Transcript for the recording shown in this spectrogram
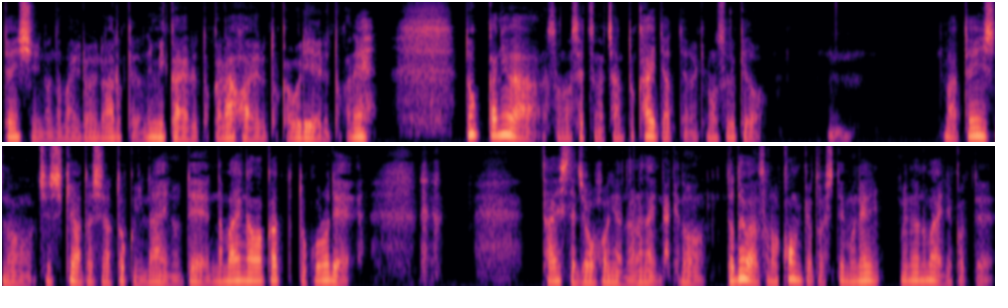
天使の名前いろいろあるけどね、ミカエルとかラファエルとかウリエルとかね。どっかにはその説がちゃんと書いてあったような気もするけど、うん、まあ天使の知識は私は特にないので、名前が分かったところで大した情報にはならないんだけど、例えばその根拠として胸、胸の前にこうやって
